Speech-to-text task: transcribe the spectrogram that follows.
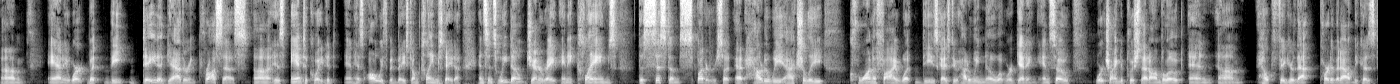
um, and it worked, but the data gathering process uh, is antiquated and has always been based on claims data. And since we don't generate any claims, the system sputters at, at how do we actually quantify what these guys do? How do we know what we're getting? And so we're trying to push that envelope and um, help figure that part of it out because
